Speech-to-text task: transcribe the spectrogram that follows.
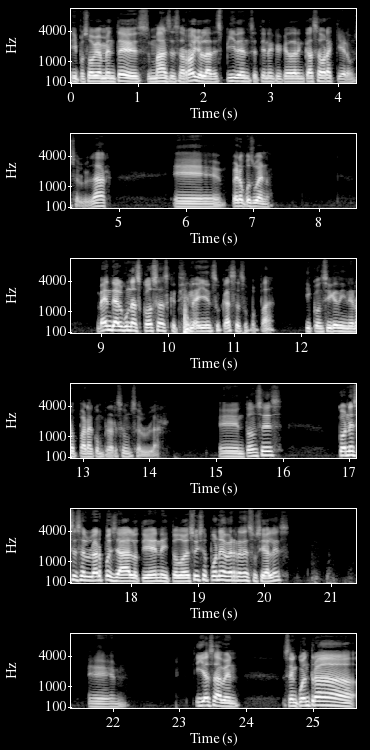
y pues obviamente es más desarrollo, la despiden, se tiene que quedar en casa, ahora quiere un celular. Eh, pero pues bueno, vende algunas cosas que tiene ahí en su casa su papá y consigue dinero para comprarse un celular. entonces, con ese celular pues ya lo tiene y todo eso y se pone a ver redes sociales. Em, y ya saben, se encuentra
